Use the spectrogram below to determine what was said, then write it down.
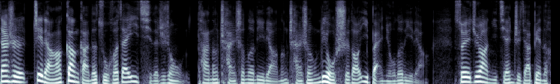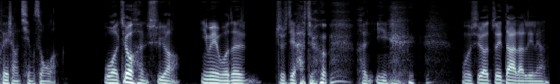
但是这两个杠杆的组合在一起的这种它能产生的力量，能产生六十到一百牛的力量。所以就让你剪指甲变得非常轻松了。我就很需要，因为我的指甲就很硬，我需要最大的力量。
